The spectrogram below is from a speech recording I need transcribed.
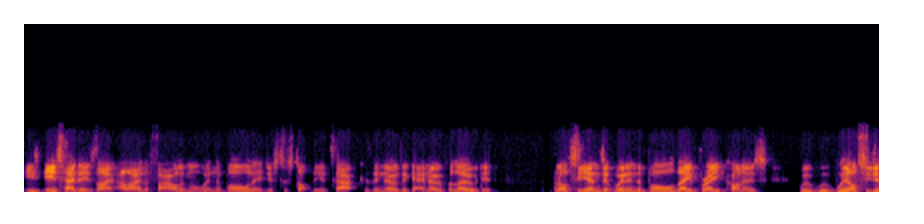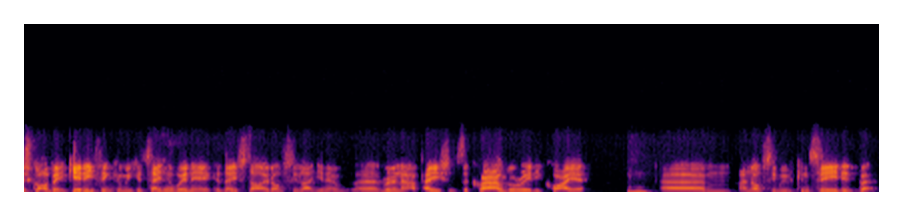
his, his head is like, I'll either foul him or win the ball here just to stop the attack because they know they're getting overloaded. And obviously, he ends up winning the ball. They break on us. We, we, we obviously just got a bit giddy thinking we could take yeah. the win here because they started obviously like you know uh, running out of patience. The crowd were really quiet. Mm-hmm. Um, and obviously we've conceded, but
